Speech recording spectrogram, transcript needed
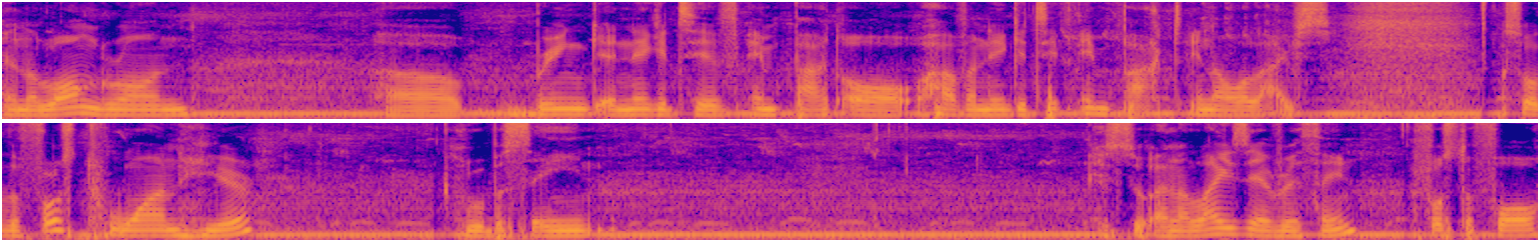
in the long run uh, bring a negative impact or have a negative impact in our lives. So the first one here we'll be saying is to analyze everything. First of all,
